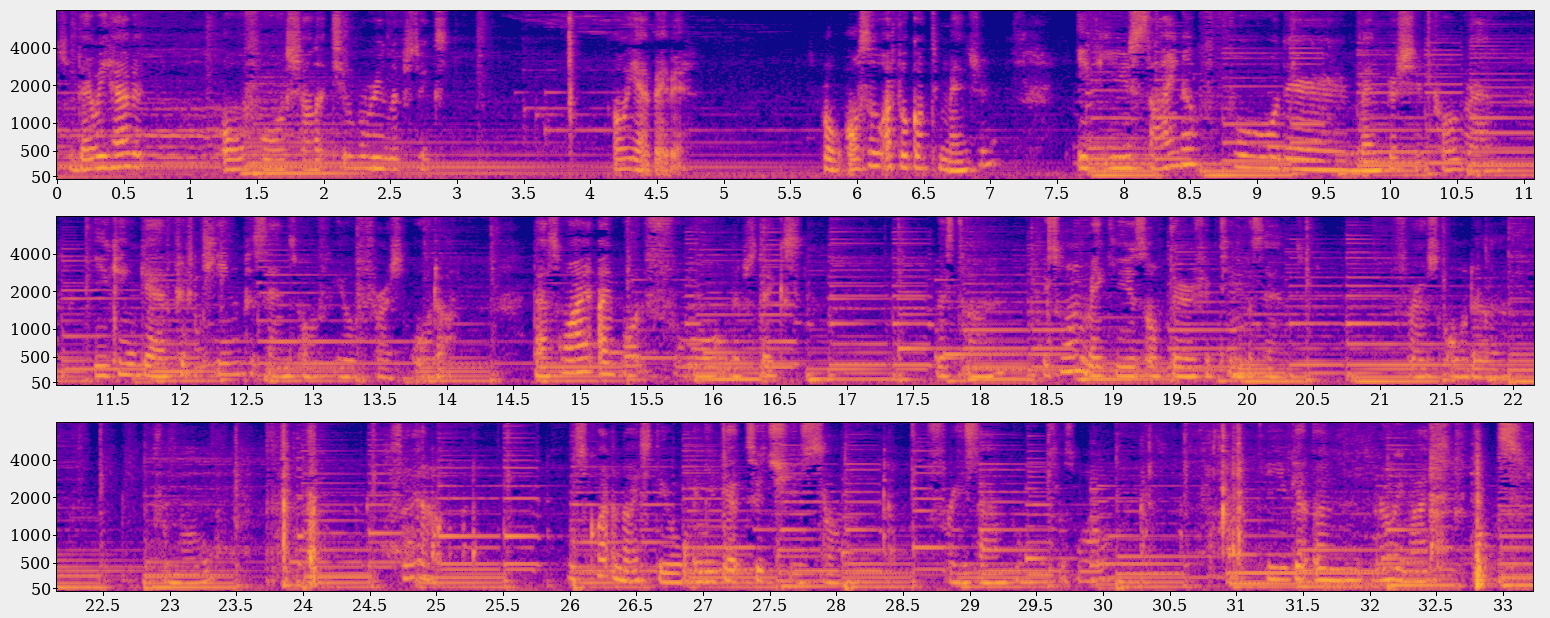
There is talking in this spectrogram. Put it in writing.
So there we have it. All four Charlotte Tilbury lipsticks. Oh yeah, baby. Oh, also I forgot to mention, if you sign up for their membership program, you can get 15% off your first order. That's why I bought four lipsticks this time. I just want to make use of their 15% first order promo. So yeah, it's quite a nice deal and you get to choose some free samples as well. And you get a really nice box.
